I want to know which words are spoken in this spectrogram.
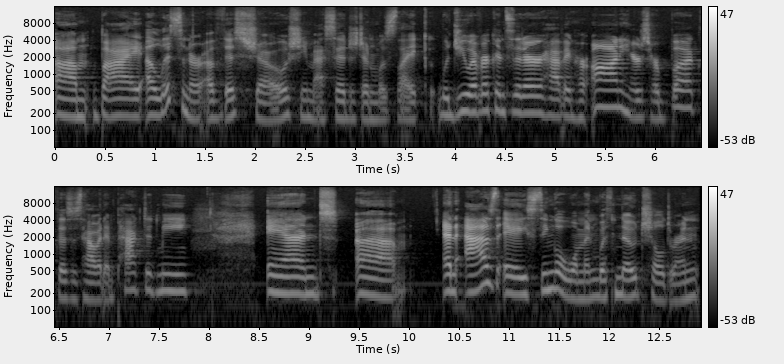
um, by a listener of this show she messaged and was like would you ever consider having her on here's her book this is how it impacted me and um, and as a single woman with no children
